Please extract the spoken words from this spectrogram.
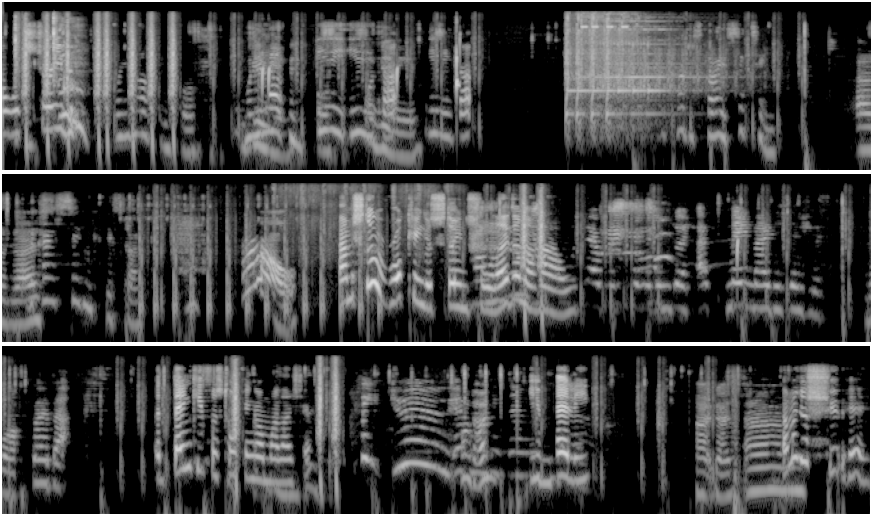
Oh, we're streaming. What are you laughing for? What are you laughing for? Easy, easy What do you that. Easy that. Look how this guy is sitting. Oh, Look guys. how sick this guy. How? I'm still rocking a stone sword. I don't know how. I've made my decision. What? Go back. But thank you for talking on my live stream. I do. Hold on. You belly. Alright, guys. Um, I'm gonna just shoot here.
